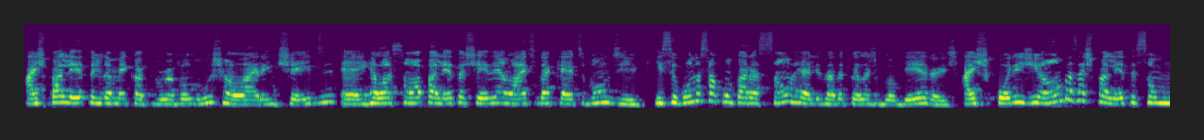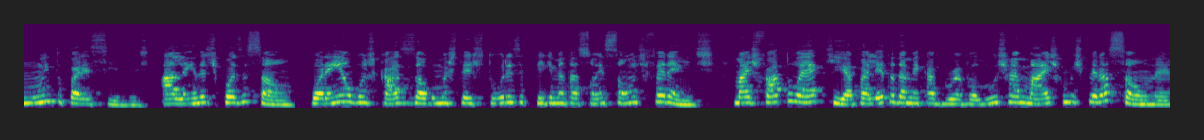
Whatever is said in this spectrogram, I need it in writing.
As paletas da Makeup Revolution, Light and Shade, é, em relação à paleta Shade and Light da Kat Von D. E segundo essa comparação realizada pelas blogueiras, as cores de ambas as paletas são muito parecidas, além da disposição. Porém, em alguns casos, algumas texturas e pigmentações são diferentes. Mas fato é que a paleta da Makeup Revolution é mais como inspiração, né?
